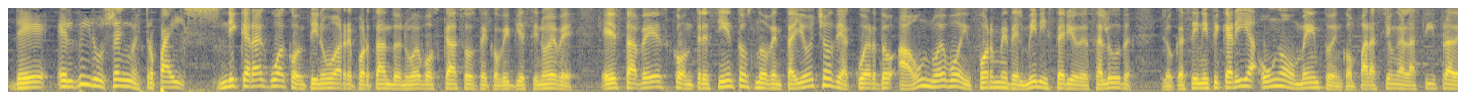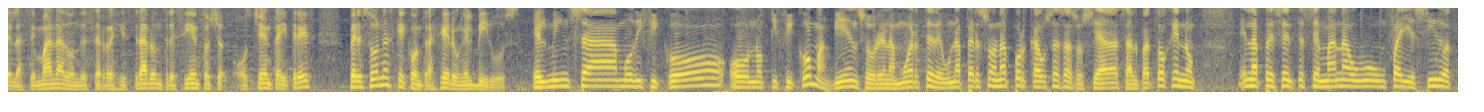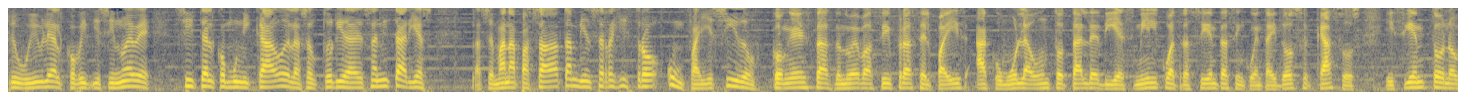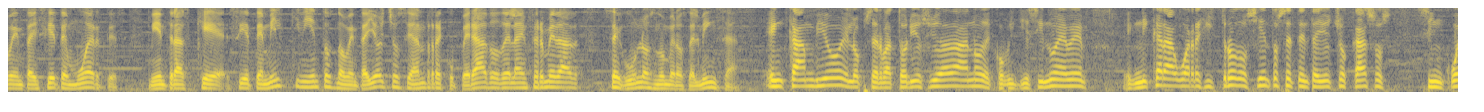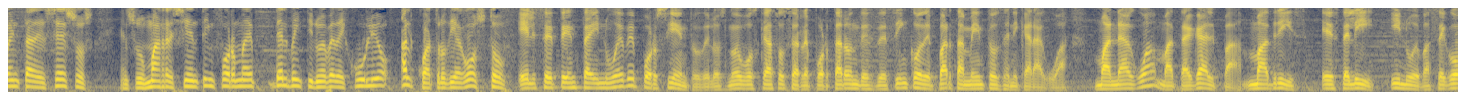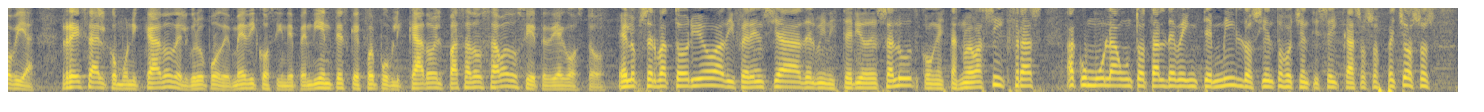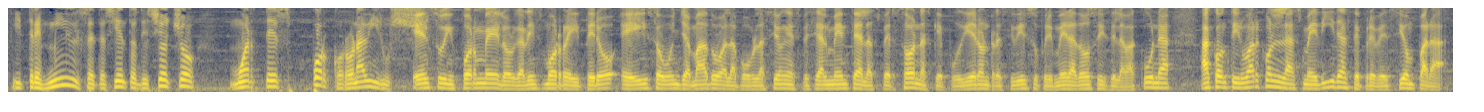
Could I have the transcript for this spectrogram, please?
de el virus en nuestro país. Nicaragua continúa reportando nuevos casos de COVID-19, esta vez con 398 de acuerdo a un nuevo informe del Ministerio de Salud, lo que significaría un aumento en comparación a la cifra de la semana donde se registraron 383 personas que contrajeron el virus. El MINSA modificó o notificó más bien sobre la muerte de una persona por causas asociadas al patógeno. En la presente semana hubo un fallecido atribuible al COVID-19, cita el comunicado de las autoridades sanitarias. La semana pasada también se registró un fallecido. Con estas nuevas cifras, el país acumula un total de 10.452 casos y 197 muertes, mientras que 7.598 se han recuperado de la enfermedad, según los números del MINSA. En cambio, el Observatorio Ciudadano de COVID-19 en Nicaragua registró 278 casos, 50 decesos en su más reciente informe del 29 de julio al 4 de agosto. El 79% de los nuevos casos se reportaron desde cinco departamentos de Nicaragua, Managua, Matagalpa, Madrid, Estelí y Nueva Segovia, reza el comunicado del grupo de médicos independientes que fue publicado el pasado sábado 7 de agosto. El observatorio, a diferencia del Ministerio de Salud, con estas nuevas cifras, acumula un total de 20.286 casos sospechosos y 3.718 muertes por coronavirus. En su informe, el organismo reiteró e hizo un llamado a la población, especialmente a las personas que pudieron recibir su primera dosis de la vacuna, a continuar con las medidas de prevención para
